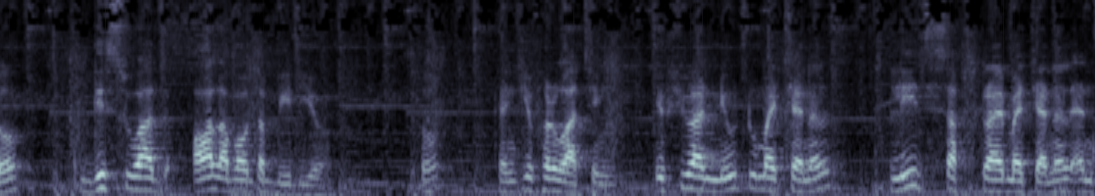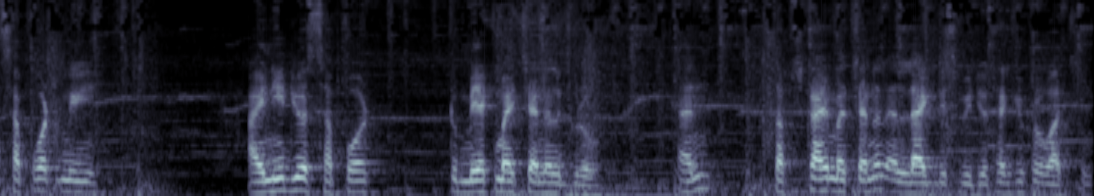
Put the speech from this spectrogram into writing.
so this was all about the video. So thank you for watching. If you are new to my channel please subscribe my channel and support me. I need your support to make my channel grow. And subscribe my channel and like this video. Thank you for watching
